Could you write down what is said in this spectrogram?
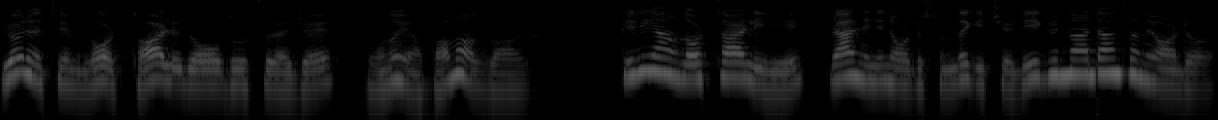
Yönetim Lord Tarly'de olduğu sürece bunu yapamazlar. Brienne Lord Tarly'yi Renly'nin ordusunda geçirdiği günlerden tanıyordu.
